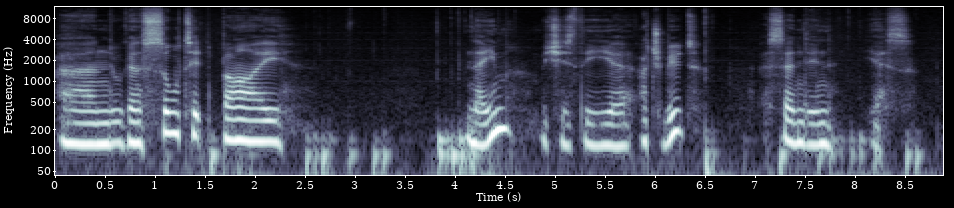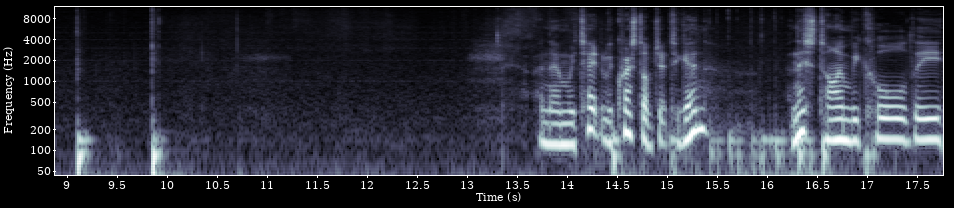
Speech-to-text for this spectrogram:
and we're going to sort it by name which is the uh, attribute ascending yes and then we take the request object again. And this time we call the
